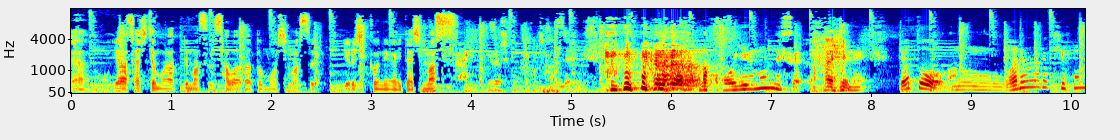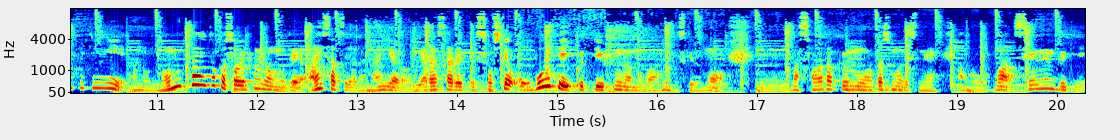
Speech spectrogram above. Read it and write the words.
あの、やらさせてもらってます、沢田と申します。よろしくお願いいたします。はい、よろしくお願いします。まあ、こういうもんです。はい。ね、で、あと、あの、我々基本的に、あの、飲み会とかそういう風なので、挨拶やら何やらをやらされて、そして覚えていくっていう風なのがあるんですけども、えー、まあ、沢田くんも私もですね、あの、まあ、青年部に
